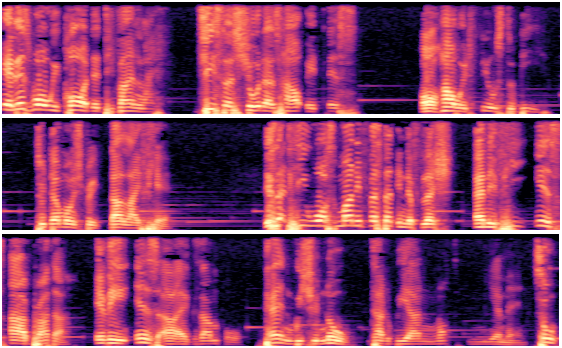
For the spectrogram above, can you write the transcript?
It is what we call the divine life. Jesus showed us how it is or how it feels to be to demonstrate that life here. He said he was manifested in the flesh. And if he is our brother, if he is our example, then we should know that we are not mere men. So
